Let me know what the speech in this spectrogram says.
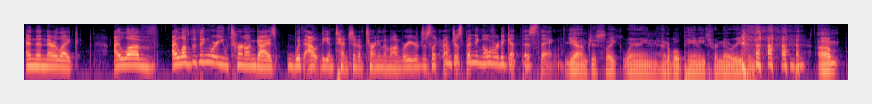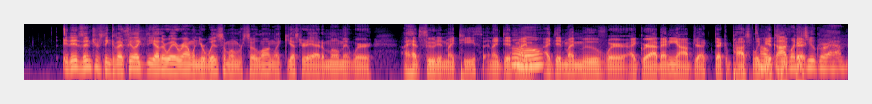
and then they're like i love i love the thing where you turn on guys without the intention of turning them on where you're just like i'm just bending over to get this thing Yeah, I'm just like wearing edible panties for no reason. um, it is interesting because I feel like the other way around when you're with someone for so long. Like yesterday, I had a moment where I had food in my teeth, and I did Oh. my I did my move where I grab any object that could possibly be oh a god what did toothpick. you grab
